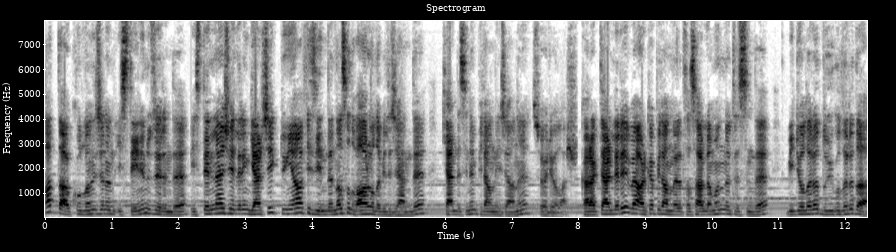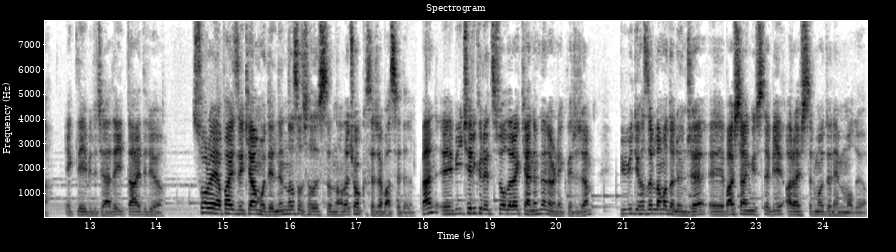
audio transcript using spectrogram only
Hatta kullanıcının isteğinin üzerinde istenilen şeylerin gerçek dünya fiziğinde nasıl var olabileceğini de kendisinin planlayacağını söylüyorlar. Karakterleri ve arka planları tasarlamanın ötesinde videolara duyguları da ekleyebileceği de iddia ediliyor. Sonra yapay zeka modelinin nasıl çalıştığından da çok kısaca bahsedelim. Ben e, bir içerik üreticisi olarak kendimden örnek vereceğim. Bir video hazırlamadan önce e, başlangıçta bir araştırma dönemim oluyor.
